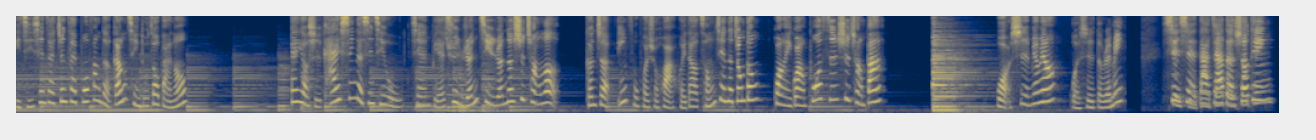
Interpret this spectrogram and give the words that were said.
以及现在正在播放的钢琴独奏版哦。今天又是开心的星期五，先别去人挤人的市场了。跟着音符会说话，回到从前的中东，逛一逛波斯市场吧。我是喵喵，我是哆瑞咪，谢谢大家的收听。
